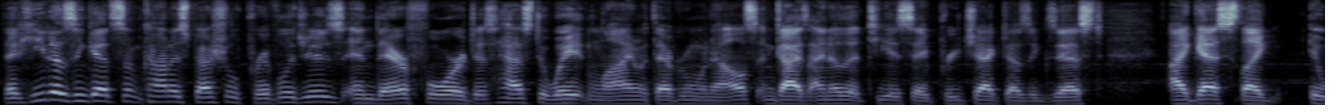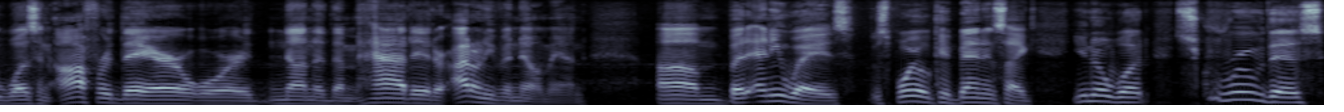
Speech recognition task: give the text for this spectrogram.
that he doesn't get some kind of special privileges and therefore just has to wait in line with everyone else. And guys, I know that TSA pre check does exist. I guess, like, it wasn't offered there or none of them had it, or I don't even know, man. Um, but anyways, the spoiled kid Ben is like, you know what? Screw this.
